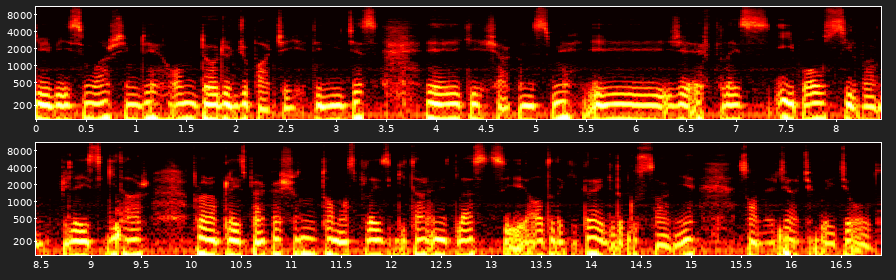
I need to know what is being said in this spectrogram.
gibi bir isim var. Şimdi 14. parçayı dinleyeceğiz. E, ki şarkının ismi e, JF Plays E-Bow, Sylvan Plays Guitar, Florian Plays Percussion, Thomas Plays Guitar and It Lasts 6 dakika 59 saniye son derece açıklayıcı oldu.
